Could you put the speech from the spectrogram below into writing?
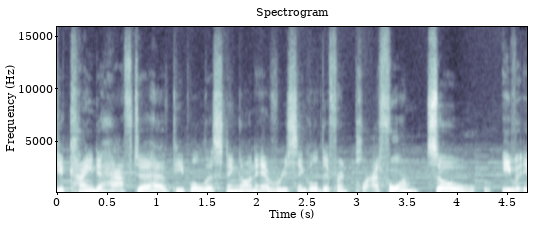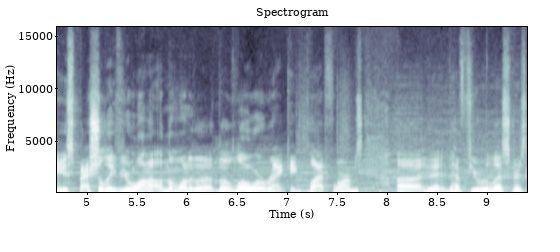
you kind of have to have people listening on every single different platform. So, even, especially if you're on, on one of the, the lower ranking platforms uh, that have fewer listeners,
